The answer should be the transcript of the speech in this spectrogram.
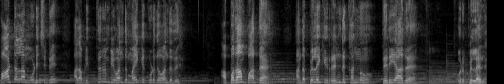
பாட்டெல்லாம் முடிச்சுட்டு அது அப்படி திரும்பி வந்து மைக்கை கொடுக்க வந்தது. அப்போதான் பார்த்தேன் அந்த பிள்ளைக்கு ரெண்டு கண்ணும் தெரியாத ஒரு பிள்ளைன்னு.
